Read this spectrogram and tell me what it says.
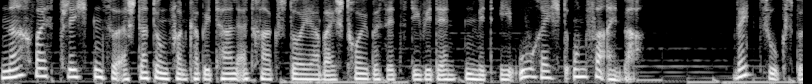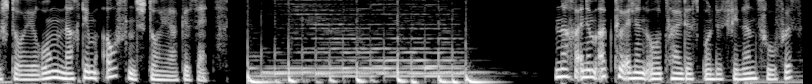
Nachweispflichten zur Erstattung von Kapitalertragssteuer bei Streubesitzdividenden mit EU-Recht unvereinbar. Wegzugsbesteuerung nach dem Außensteuergesetz. Nach einem aktuellen Urteil des Bundesfinanzhofes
